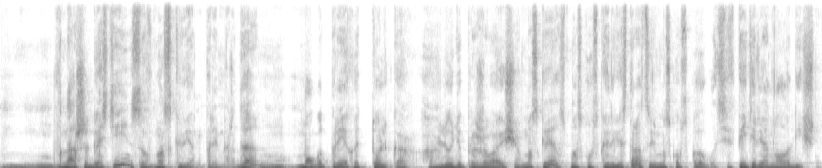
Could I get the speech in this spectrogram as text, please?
В наши гостиницы в Москве, например, да, могут приехать только а, люди, проживающие в Москве с московской регистрацией или Московской области. В Питере аналогично.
